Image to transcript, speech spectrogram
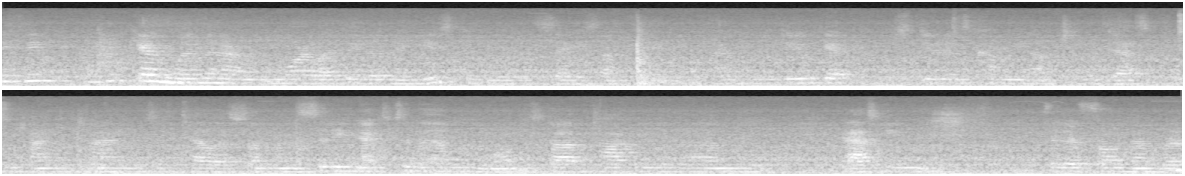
I think, I think young women are more likely than they used to be to say something. And we do get students coming up to the desk from time to time to tell us someone's sitting next to them, who won't stop talking to them, asking for their phone number,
